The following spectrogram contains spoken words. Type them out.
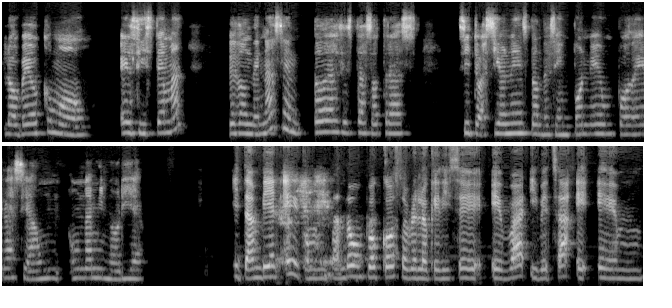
lo veo como el sistema de donde nacen todas estas otras situaciones donde se impone un poder hacia una minoría. Y también eh, comentando un poco sobre lo que dice Eva y Betsa, eh, em,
